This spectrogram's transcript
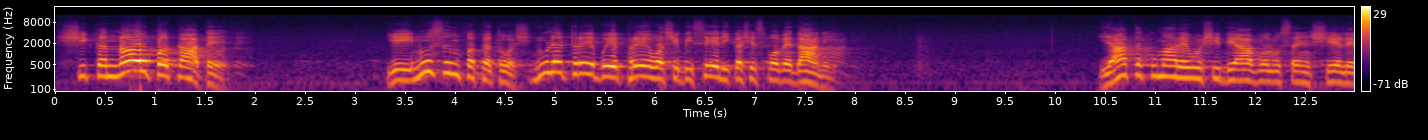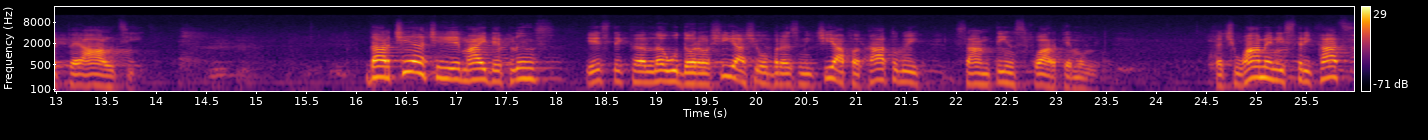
și că n-au păcate. Ei nu sunt păcătoși, nu le trebuie preot și biserică și spovedanii. Iată cum a reușit diavolul să înșele pe alții. Dar ceea ce e mai de plâns este că lăudoroșia și obrăznicia păcatului s-a întins foarte mult. Căci oamenii stricați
